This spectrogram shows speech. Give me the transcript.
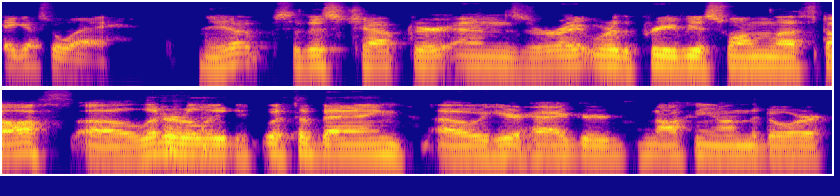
take us away? Yep. So this chapter ends right where the previous one left off, uh, literally with a bang. Uh, we hear Hagrid knocking on the door,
